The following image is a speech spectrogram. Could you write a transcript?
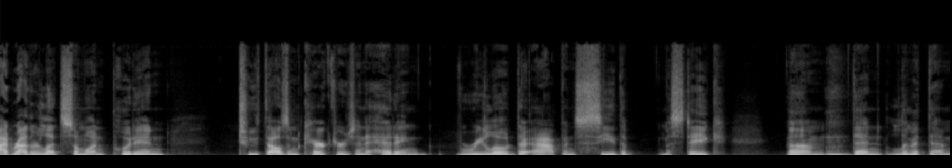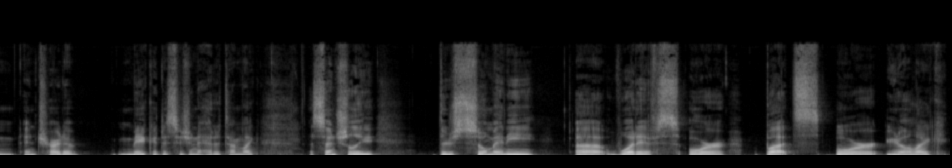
I'd rather let someone put in 2000 characters in a heading, reload the app and see the mistake um, mm-hmm. than limit them and try to make a decision ahead of time. Like essentially there's so many uh, what ifs or buts or you know like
